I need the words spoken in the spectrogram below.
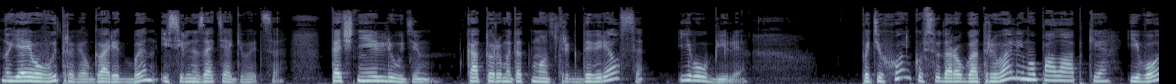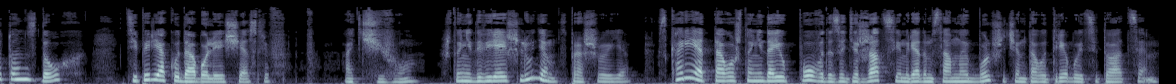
Но я его вытравил, говорит Бен и сильно затягивается. Точнее, людям, которым этот монстрик доверялся, его убили. Потихоньку всю дорогу отрывали ему по лапке, и вот он сдох. Теперь я куда более счастлив. От чего? Что не доверяешь людям? спрашиваю я. Скорее от того, что не даю повода задержаться им рядом со мной больше, чем того требует ситуация.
